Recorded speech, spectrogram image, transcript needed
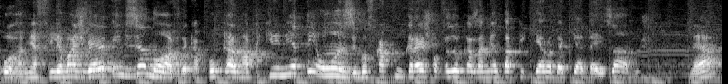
porra, minha filha mais velha tem 19, daqui a pouco, cara, uma pequenininha tem 11. Vou ficar com crédito para fazer o casamento da pequena daqui a 10 anos, né?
